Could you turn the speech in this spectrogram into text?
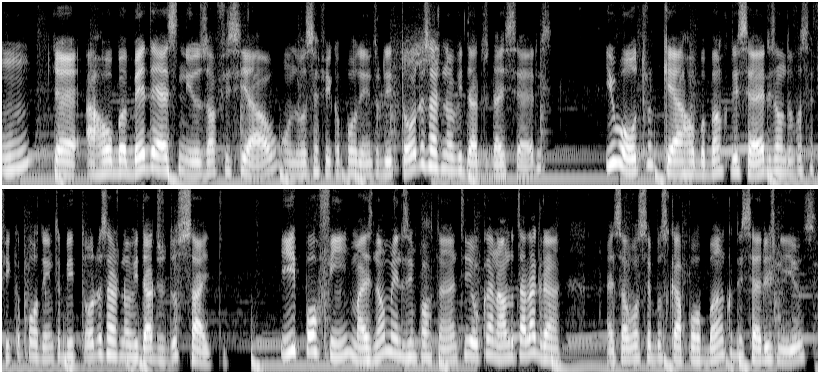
Um que é arroba BDS News Oficial, onde você fica por dentro de todas as novidades das séries. E o outro, que é arroba Banco de Séries, onde você fica por dentro de todas as novidades do site. E por fim, mas não menos importante, o canal do Telegram. É só você buscar por Banco de Séries News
